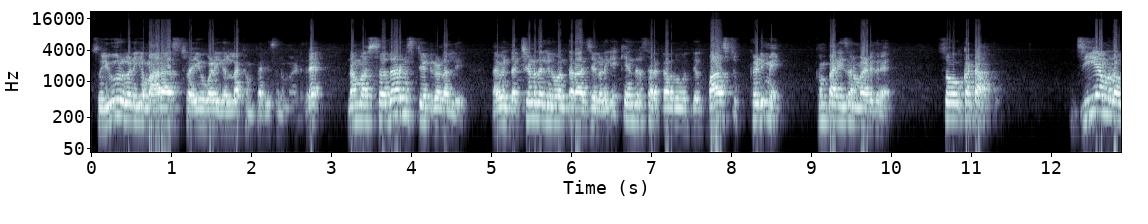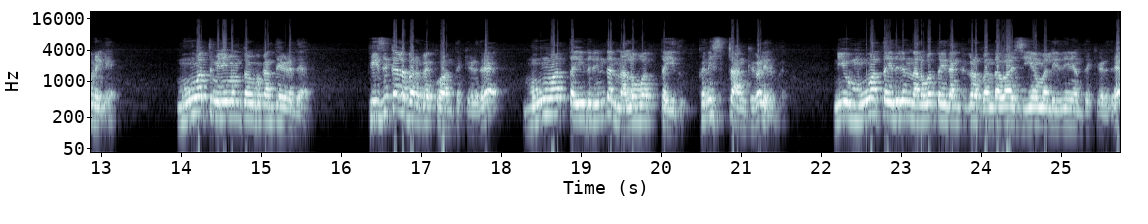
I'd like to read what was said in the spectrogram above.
ಸೊ ಇವ್ರುಗಳಿಗೆ ಮಹಾರಾಷ್ಟ್ರ, ಇವುಗಳಿಗೆಲ್ಲ ಕಂಪ್ಯಾರಿಸನ್ ಮಾಡಿದ್ರೆ ನಮ್ಮ ಸದರ್ನ್ ಸ್ಟೇಟ್ಗಳಲ್ಲಿ ನಾವೇನು ದಕ್ಷಿಣದಲ್ಲಿರುವಂತಹ ರಾಜ್ಯಗಳಿಗೆ ಕೇಂದ್ರ ಸರ್ಕಾರದ ಉದ್ಯೋಗ ಬಹಳಷ್ಟು ಕಡಿಮೆ ಕಂಪ್ಯಾರಿಸನ್ ಮಾಡಿದ್ರೆ. ಸೊ ಕಟ್ ಆಫ್ ಜಿ ನವರಿಗೆ ಮೂವತ್ತು ಮಿನಿಮಮ್ ತಗೋಬೇಕಂತ ಹೇಳಿದೆ. ಫಿಸಿಕಲ್ ಬರಬೇಕು ಅಂತ ಕೇಳಿದ್ರೆ ಮೂವತ್ತೈದರಿಂದ ನಲವತ್ತೈದು ಕನಿಷ್ಠ ಅಂಕಗಳು ಇರಬೇಕು ನೀವು ಮೂವತ್ತೈದರಿಂದ ನಲವತ್ತೈದು ಅಂಕಗಳು ಬಂದವ ಜಿ ಎಂ ಅಲ್ಲಿ ಇದೀನಿ ಅಂತ ಕೇಳಿದ್ರೆ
